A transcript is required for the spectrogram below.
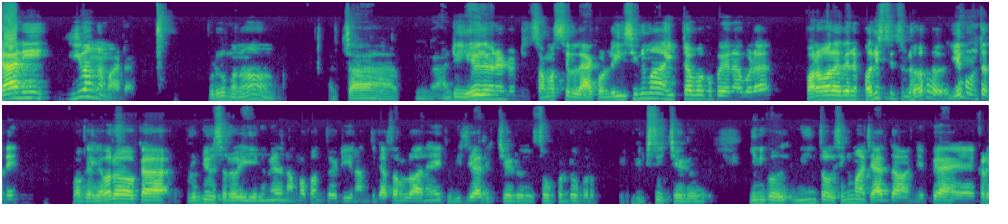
కానీ ఇవన్నమాట ఇప్పుడు మనం చా అంటే ఏ విధమైనటువంటి సమస్యలు లేకుండా ఈ సినిమా హిట్ అవ్వకపోయినా కూడా పర్వాలేదనే పరిస్థితిలో ఏముంటది? ఒక ఎవరో ఒక ప్రొడ్యూసర్ ఈయన మీద నమ్మకంతో ఈయన అంత గతంలో అనేక విజయాలు ఇచ్చాడు సూపర్ డూపర్ హిట్స్ ఇచ్చాడు. ఈయనకు ఈయనతో సినిమా చేద్దామని చెప్పి ఆయన ఎక్కడ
